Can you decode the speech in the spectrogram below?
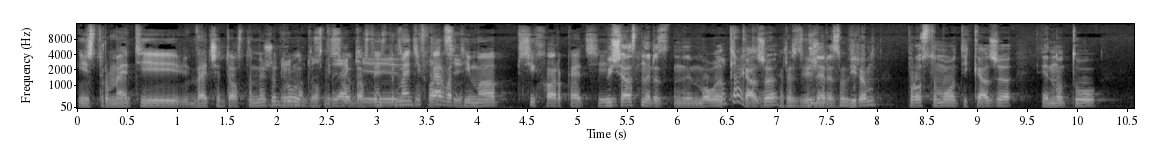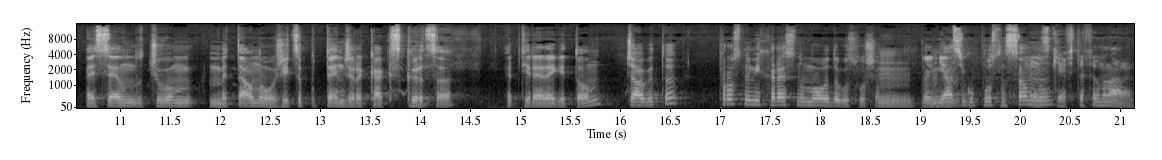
инструменти, вече доста между Да, другото. доста смисъл, доста инструменти вкарват. Има си хора, където си... Виж, аз не, раз, не мога Но да ти как кажа, Раздвижват не разбирам, просто мога да ти кажа едното е все едно да чувам метална лъжица по тенджера как скърца, е тире регетон, чалгата, просто не ми харесва, но мога да го слушам. Mm-hmm. Нали, аз си го пусна сам, Е, но... скефите е феноменален.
